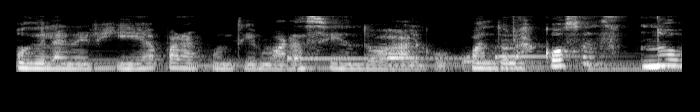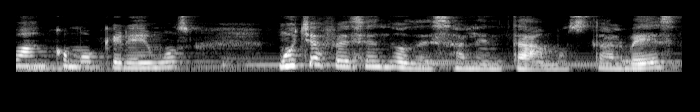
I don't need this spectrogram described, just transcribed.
o de la energía para continuar haciendo algo. Cuando las cosas no van como queremos, muchas veces nos desalentamos. Tal vez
